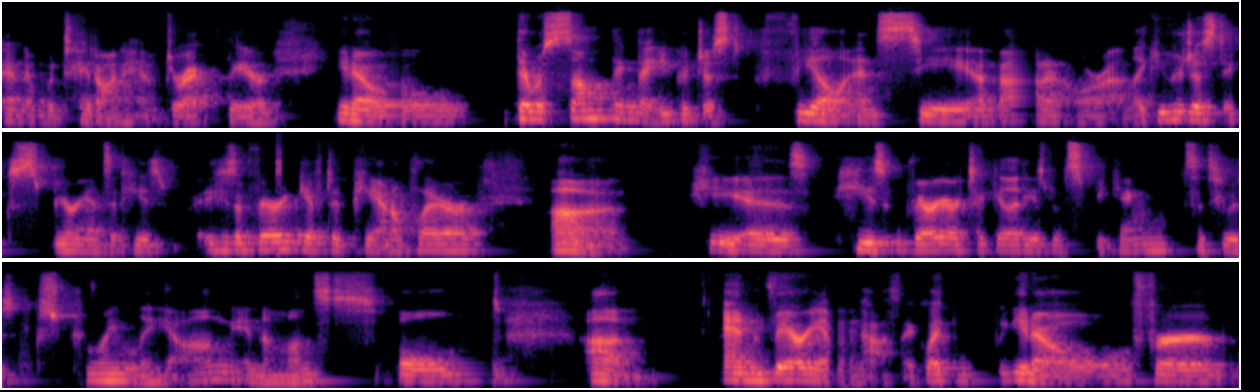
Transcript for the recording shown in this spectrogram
and it would hit on him directly or you know there was something that you could just feel and see about an aura. Like you could just experience it. He's he's a very gifted piano player. Uh, he is he's very articulate. He's been speaking since he was extremely young in the months old. Um, and very empathic. Like you know for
